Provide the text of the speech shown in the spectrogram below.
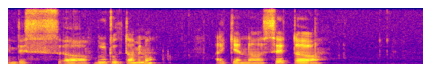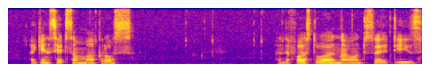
in this uh, Bluetooth terminal I can uh, set uh, I can set some macros. And the first one I want to set is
